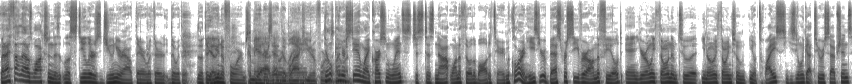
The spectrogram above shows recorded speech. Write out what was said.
But I thought that I was watching the, Steelers junior out there with their, their with their with their yeah, uniforms. Commanders yeah, have the black uniforms. Don't going. understand why Carson Wentz just does not want to throw the ball to Terry McLaurin. He's your best receiver on the field, and you're only throwing him to it. You know, only throwing to him you know twice. He's only got two receptions.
